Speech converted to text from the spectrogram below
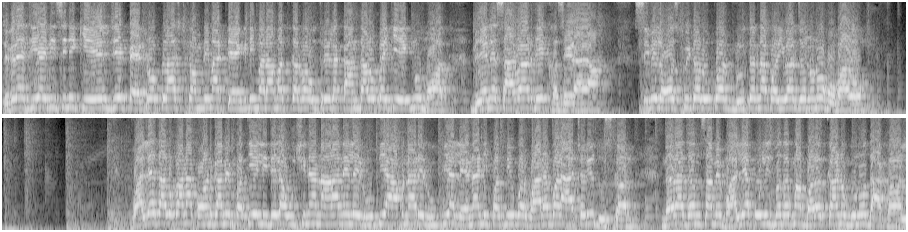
ઝઘડિયા જીઆઈડીસી ની કેએલજે પેટ્રોપ્લાસ્ટ કંપનીમાં ટેન્કની મરામત કરવા ઉતરેલા કામદારો પૈકી એકનું મોત બેને સારવારથી ખસેડાયા. સિવિલ હોસ્પિટલ ઉપર મૃતકના પરિવારજનોનો હોબાળો. વાલિયા તાલુકાના કોંડ ગામે પતિએ લીધેલા ઉછીના નાણાંને લઈ રૂપિયા આપનારે રૂપિયા લેનારની પત્ની ઉપર વારંવાર આચર્યું દુષ્કર્મ. નરાધમ સામે વાલિયા પોલીસ મથકમાં બળાત્કારનો ગુનો દાખલ.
